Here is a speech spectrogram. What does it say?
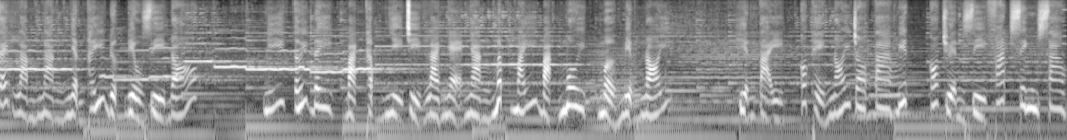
sẽ làm nàng nhận thấy được điều gì đó. Nghĩ tới đây, bạch thập nhị chỉ là nhẹ nhàng mất máy bạc môi, mở miệng nói. Hiện tại, có thể nói cho ta biết, có chuyện gì phát sinh sao?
